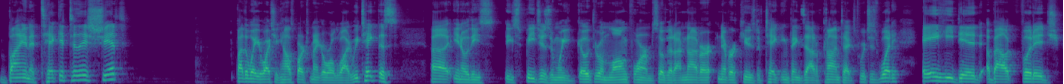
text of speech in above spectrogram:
buying a ticket to this shit? By the way, you're watching Hal Sparks Mega Worldwide. We take this, uh, you know, these these speeches and we go through them long form so that I'm never never accused of taking things out of context, which is what a he did about footage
